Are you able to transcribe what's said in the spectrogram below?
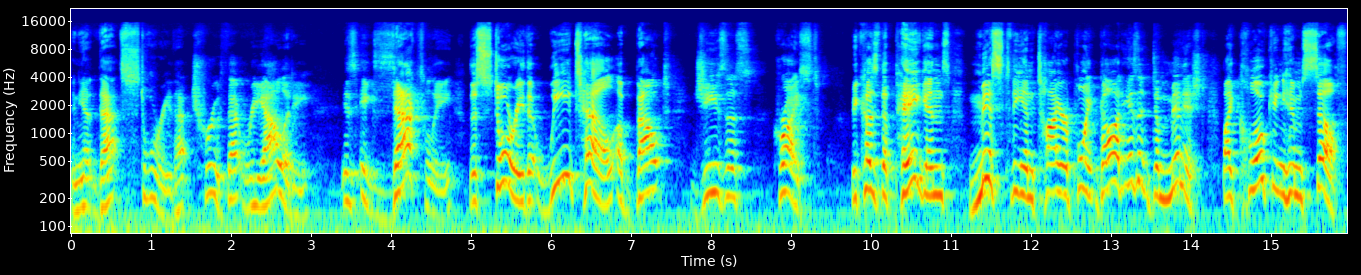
And yet, that story, that truth, that reality is exactly the story that we tell about Jesus Christ. Because the pagans missed the entire point. God isn't diminished by cloaking himself,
